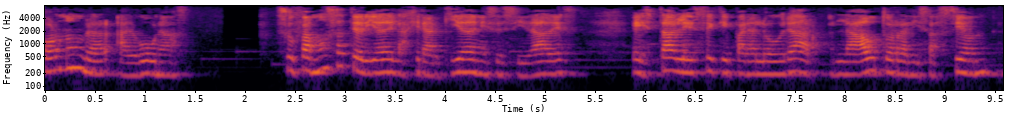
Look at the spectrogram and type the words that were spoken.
por nombrar algunas. Su famosa teoría de la jerarquía de necesidades establece que para lograr la autorrealización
